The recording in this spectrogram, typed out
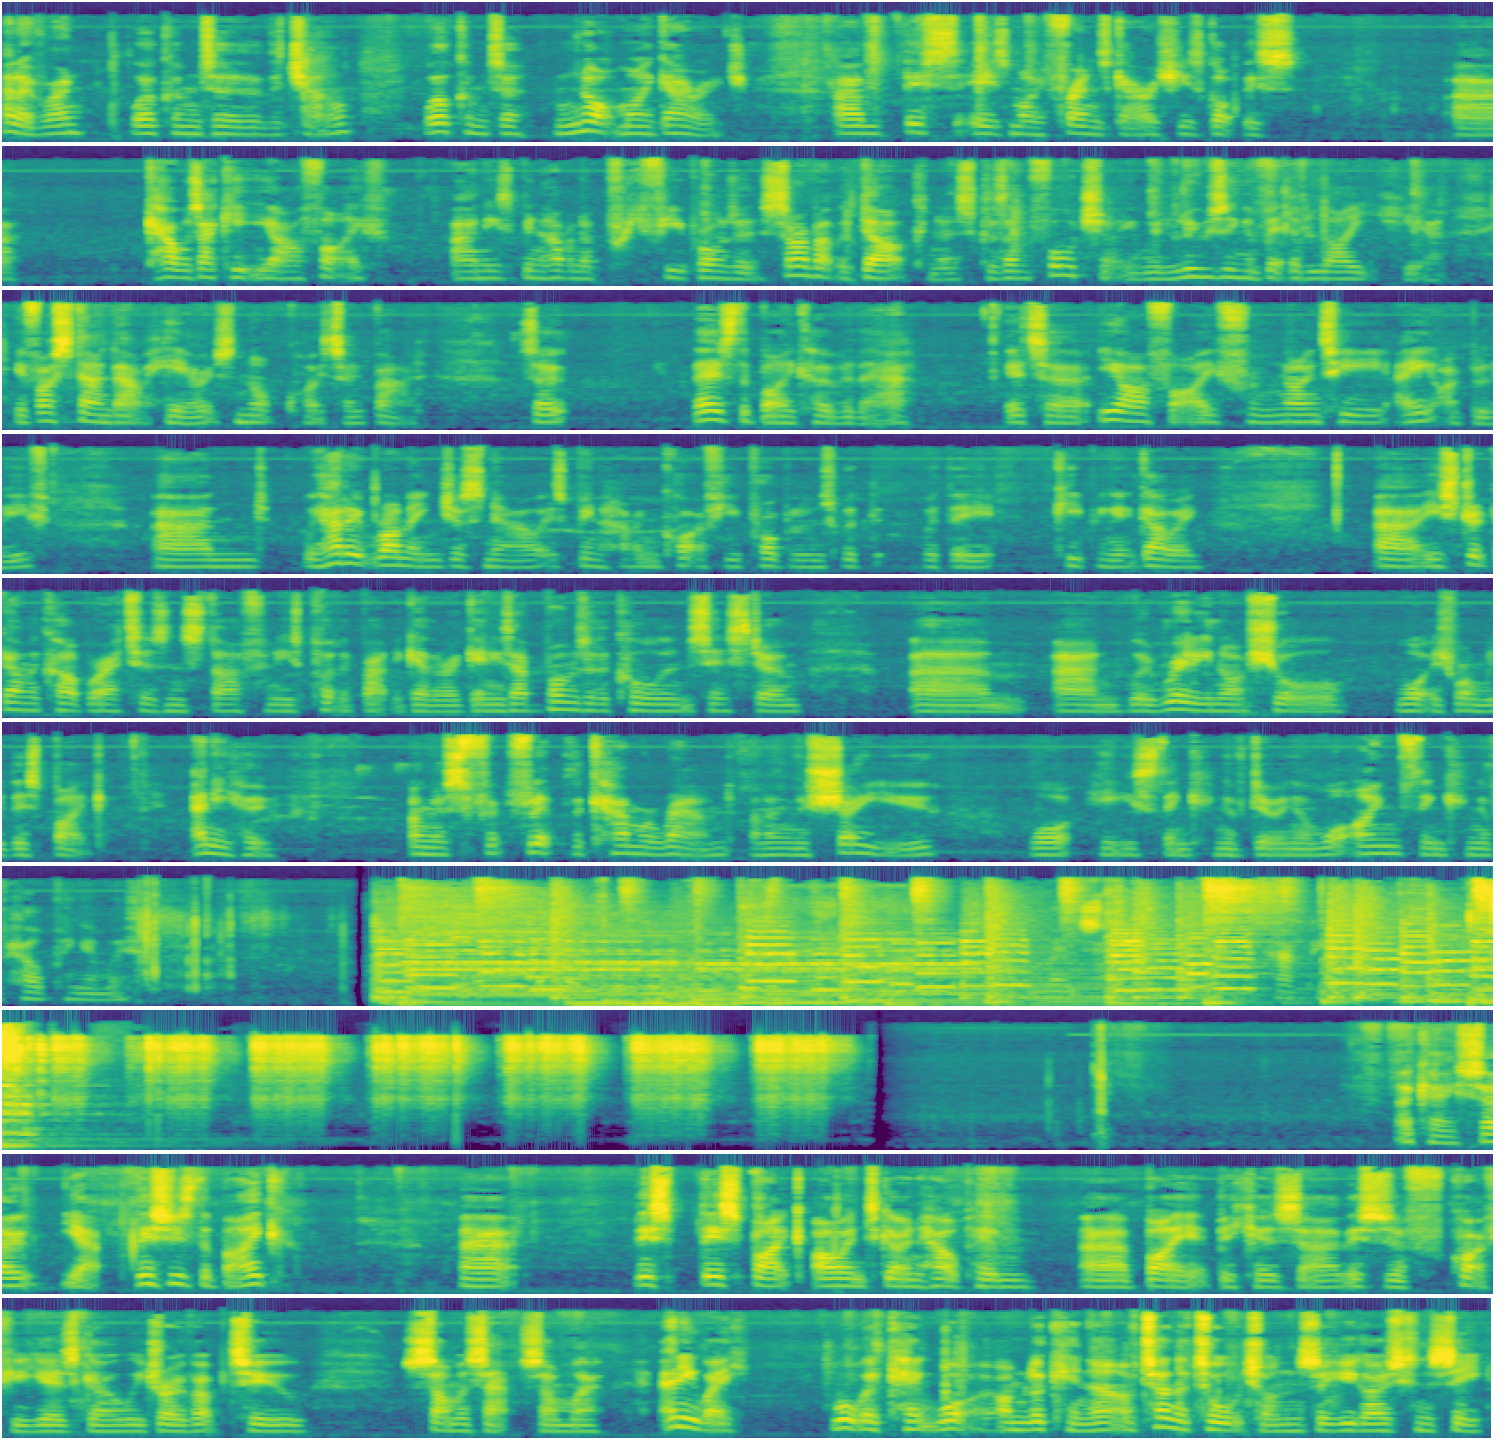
Hello everyone, welcome to the channel. Welcome to not my garage. Um, this is my friend's garage. He's got this uh, Kawasaki ER5 and he's been having a few problems with it. Sorry about the darkness because unfortunately we're losing a bit of light here. If I stand out here it's not quite so bad. So there's the bike over there. It's a ER5 from 98 I believe and we had it running just now. It's been having quite a few problems with with the keeping it going. Uh, he stripped down the carburetors and stuff, and he's put it back together again. He's had problems with the coolant system, um, and we're really not sure what is wrong with this bike. Anywho, I'm going to flip the camera around, and I'm going to show you what he's thinking of doing and what I'm thinking of helping him with. Okay, so yeah, this is the bike. Uh, this this bike, I went to go and help him uh, buy it because uh, this is a, quite a few years ago. We drove up to Somerset somewhere. Anyway, what we came, what I'm looking at, I've turned the torch on so you guys can see.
